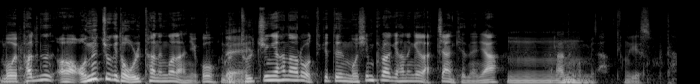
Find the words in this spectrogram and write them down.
뭐 받는 어, 어느 쪽이 더 옳다는 건 아니고 네. 그둘 중에 하나로 어떻게든 뭐 심플하게 하는 게 낫지 않겠느냐라는 음, 겁니다. 알겠습니다.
